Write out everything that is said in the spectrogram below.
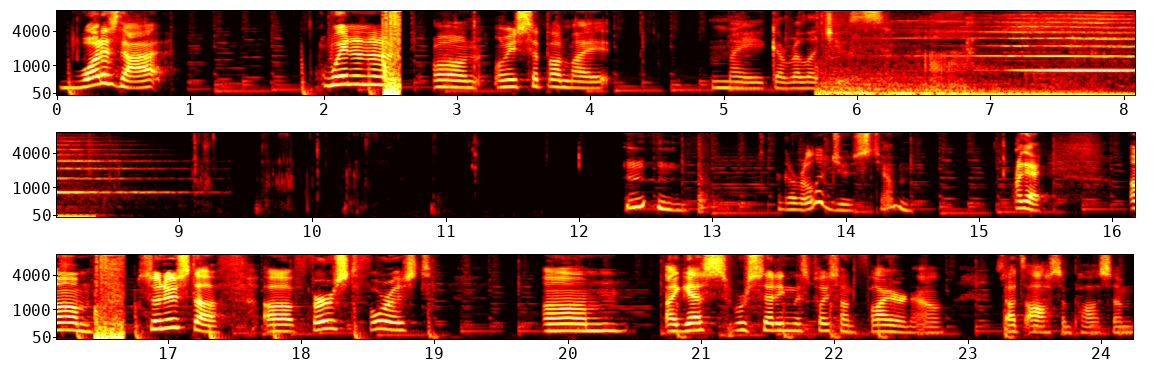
What is that? Wait, no, no, no. Hold on, let me sip on my, my gorilla juice. Mmm. Gorilla juice, yum. Okay. Um, so new stuff. Uh, first, forest. Um, I guess we're setting this place on fire now. So that's awesome, Possum.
